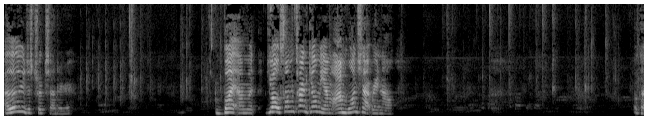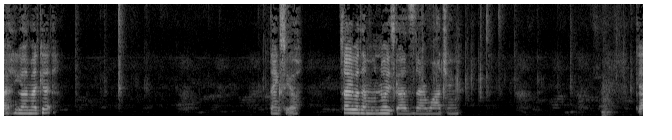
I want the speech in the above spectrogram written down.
I literally just trick shot her. But I'm a, yo, someone's trying to kill me. I'm I'm one shot right now. Okay, you got a med kit? Thanks, yo. Sorry about that noise, guys, that are watching. Okay.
